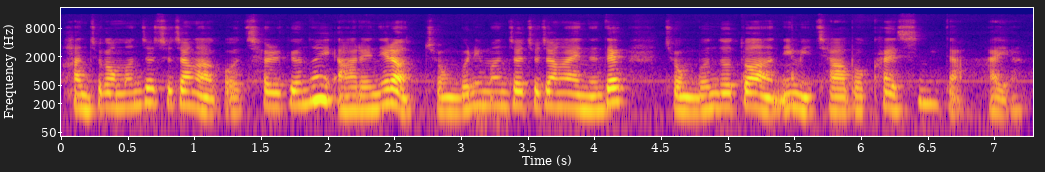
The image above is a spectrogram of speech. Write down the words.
한주가 먼저 주장하고 철균의 아랫일은 종분이 먼저 주장하였는데 종분도 또한 이미 자복하였습니다. 하였다.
